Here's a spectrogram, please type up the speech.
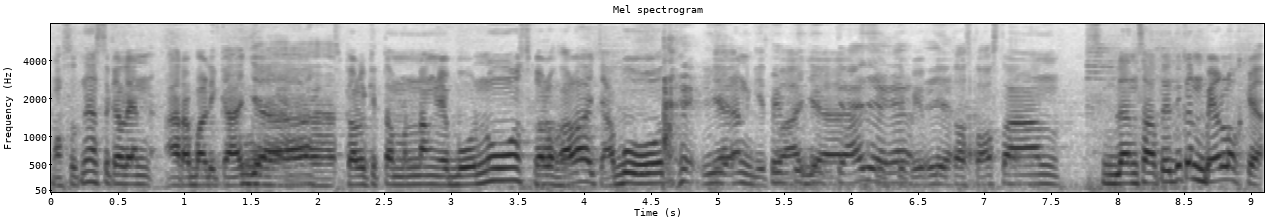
Maksudnya sekalian arah balik aja. Iya. Kalau kita menang ya bonus, kalau kalah ya cabut. ya kan gitu 50-50 aja. aja kan? 50-50, Iya. tos-tosan. 91 itu kan belok ya,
